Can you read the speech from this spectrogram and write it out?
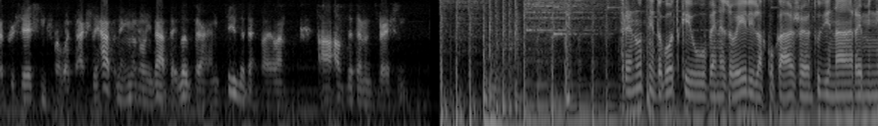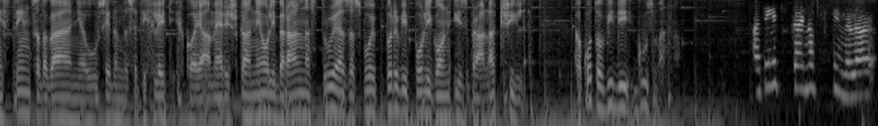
appreciation for what's actually happening. Not only that, they live there and see the violence of the demonstrations. Trenutni dogodki v Venezueli lahko kažejo tudi na reminiscenco dogajanja v 70-ih letih, ko je ameriška neoliberalna struja za svoj prvi poligon izbrala Čile. Kako to vidi Guzman? I think it's kind of similar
